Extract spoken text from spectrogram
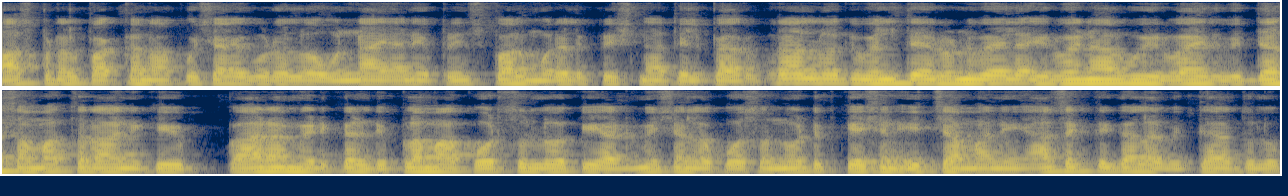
hospital పక్కన కుషాయిగూడలో ఉన్నాయని ప్రిన్సిపాల్ మురళీకృష్ణ తెలిపారు. వివరాల్లోకి వెళ్తే రెండు వేల ఇరవై నాలుగు ఇరవై ఐదు విద్యా సంవత్సరానికి పారామెడికల్ డిప్లొమా కోర్సుల్లోకి అడ్మిషన్ల కోసం నోటిఫికేషన్ ఇచ్చామని ఆసక్తి గల విద్యార్థులు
